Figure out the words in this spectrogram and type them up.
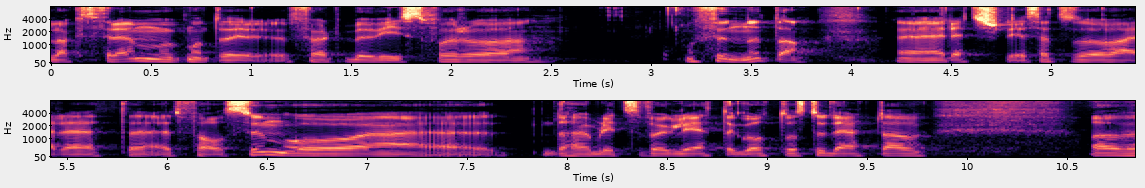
lagt frem og på en måte ført bevis for og funnet da, eh, rettslig sett å være et, et falsum. Og eh, det har jo blitt selvfølgelig ettergått og studert av, av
